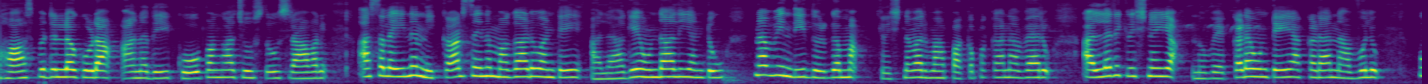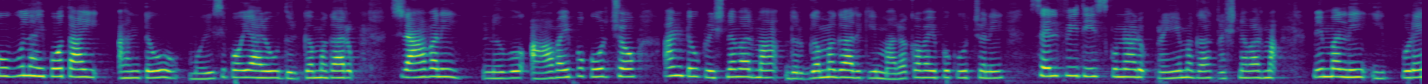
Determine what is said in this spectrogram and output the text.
హాస్పిటల్లో కూడా అన్నది కోపంగా చూస్తూ శ్రావణి. అసలైన నికార్సైన మగాడు అంటే అలాగే ఉండాలి అంటూ నవ్వింది దుర్గమ్మ. కృష్ణవర్మ పక్కపక్క నవ్వారు. అల్లరి కృష్ణయ్య నువ్వెక్కడ ఉంటే అక్కడ నవ్వులు. పువ్వులైపోతాయి. అంటూ మురిసిపోయారు దుర్గమ్మ గారు. శ్రావణి నువ్వు ఆ వైపు కూర్చో అంటూ కృష్ణవర్మ దుర్గమ్మ గారికి మరొక వైపు కూర్చొని సెల్ఫీ తీసుకున్నాడు ప్రేమగా కృష్ణవర్మ. మిమ్మల్ని ఇప్పుడే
